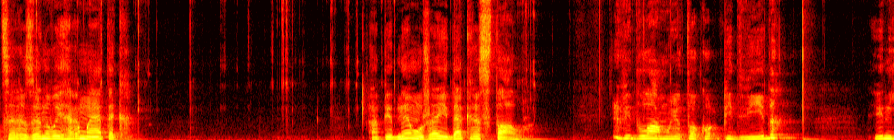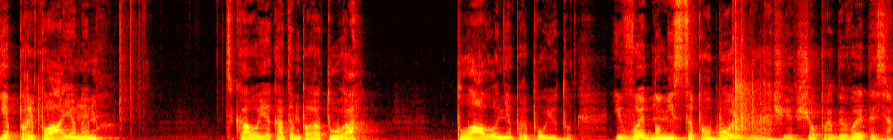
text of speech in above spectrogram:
це резиновий герметик. А під ним вже йде кристал. Відламую токо підвід. Він є припаяним. Цікаво, яка температура плавлення припою тут. І видно місце пробою, до речі, якщо придивитися.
